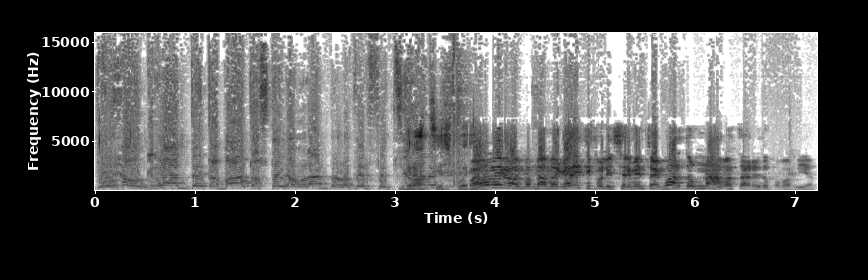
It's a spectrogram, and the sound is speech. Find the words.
Però, grande Tabata, stai lavorando alla perfezione. Grazie Square. Ma vabbè, ma- ma magari tipo l'inserimento è guarda un avatar e dopo va via.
